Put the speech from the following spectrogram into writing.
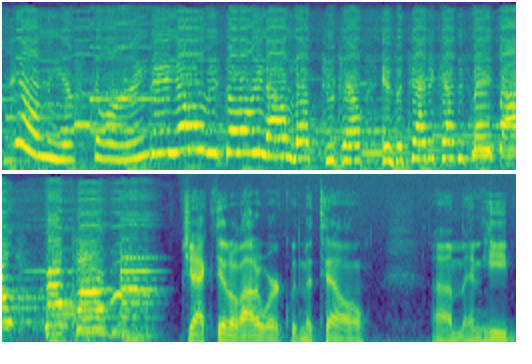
Tell me a story. The only story now left to tell is a Chatty Cathy's made by Mattel. Jack did a lot of work with Mattel, um, and he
